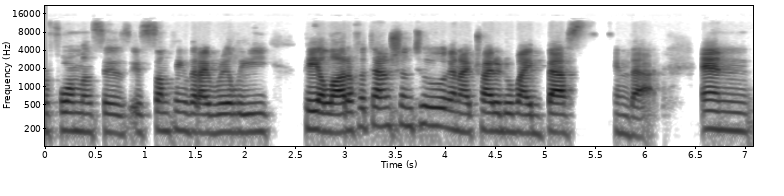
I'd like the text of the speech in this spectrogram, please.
performances is something that I really pay a lot of attention to, and I try to do my best in that. And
